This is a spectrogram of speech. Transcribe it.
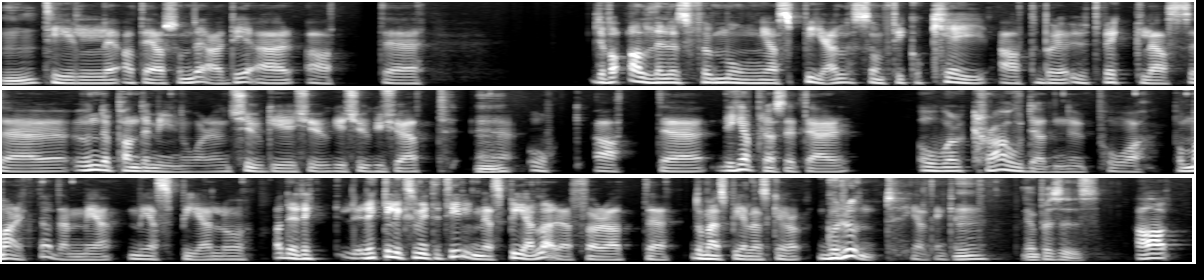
mm. till att det är som det är, det är att eh, det var alldeles för många spel som fick okej okay att börja utvecklas eh, under pandeminåren 2020, 2021 mm. eh, och att eh, det helt plötsligt är overcrowded nu på, på marknaden med, med spel. Och, ja, det räcker liksom inte till med spelare för att eh, de här spelen ska gå runt helt enkelt. Mm. Ja, precis. Ja,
